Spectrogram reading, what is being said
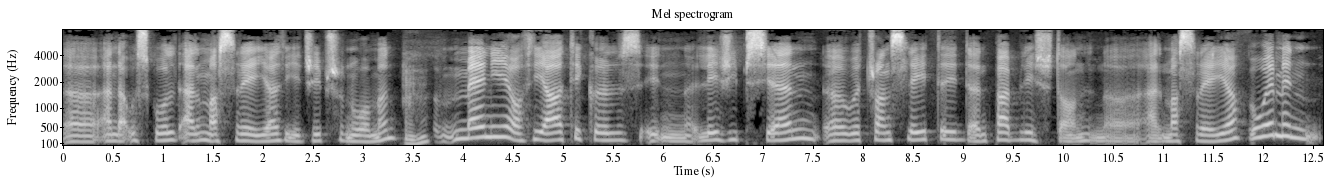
uh, and that was called Al Masreya, the Egyptian woman. Mm-hmm. Many of the articles in L'Egyptienne uh, were translated and published on uh, Al Masreya. Women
